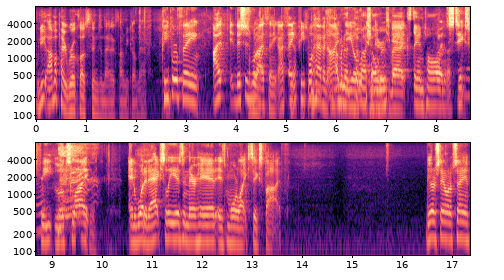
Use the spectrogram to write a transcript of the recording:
Would you, I'm gonna pay real close attention to that next time you come down. People think I. This is what I think. I think people have an I'm gonna ideal. put my in their shoulders head back, stand tall. What six feet looks like, and what it actually is in their head is more like six five. Do you understand what I'm saying?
